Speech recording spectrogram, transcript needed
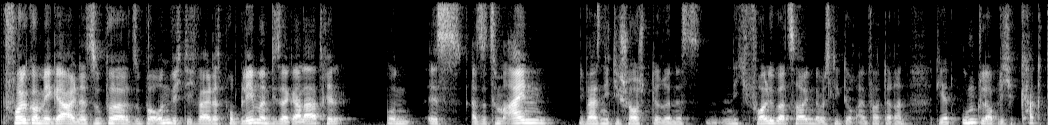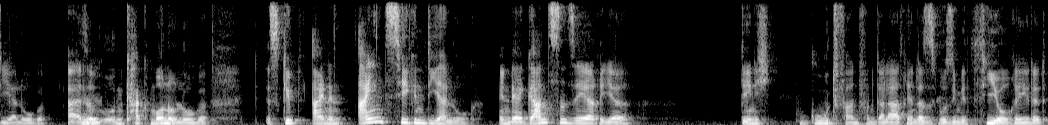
vollkommen egal, ne? super, super unwichtig, weil das Problem an dieser Galadriel und ist, also zum einen, ich weiß nicht, die Schauspielerin ist nicht voll überzeugend, aber es liegt auch einfach daran, die hat unglaubliche Kackdialoge, also und Kackmonologe. Es gibt einen einzigen Dialog in der ganzen Serie, den ich gut fand von Galadriel, das ist, wo sie mit Theo redet,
